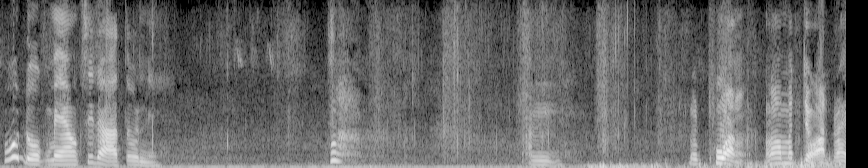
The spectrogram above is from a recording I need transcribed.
โอ้ดอกแมวสิดาตัวนี้ อัน รถพ่วงเรามาจอดไว้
